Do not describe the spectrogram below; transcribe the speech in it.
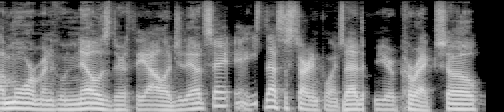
a Mormon who knows their theology, they would say "Hey, that's a starting point. That you're correct. So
